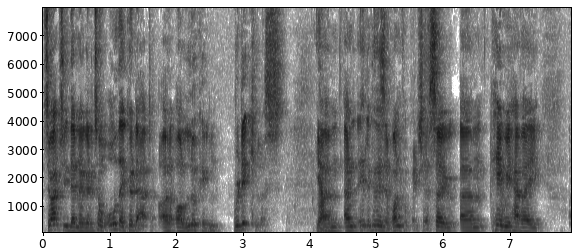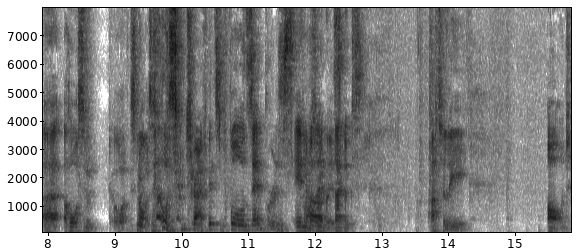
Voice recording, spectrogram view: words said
So actually, they're no good at all. All they're good at are, are looking ridiculous. Yeah. Um, and look, this is a wonderful picture. So um, here we have a uh, a horse and well, it's not it's a horse and trap. It's four zebras in Or zebra. That looks utterly odd. It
